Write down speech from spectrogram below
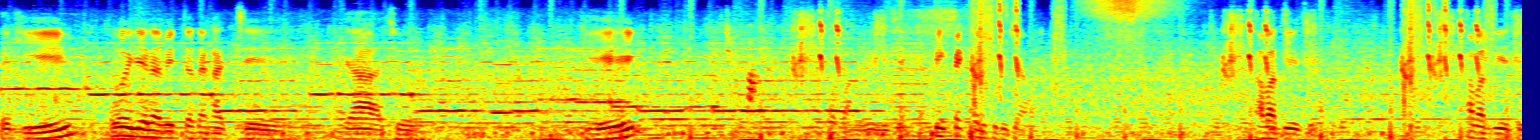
দেখি। ওই যে র্যাবিটটা দেখাচ্ছে। যা আছো। এই। পিক প্যাক করে ছুটেছে আবার। আবার দিয়েছে। আবার দিয়েছে।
